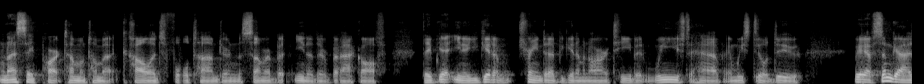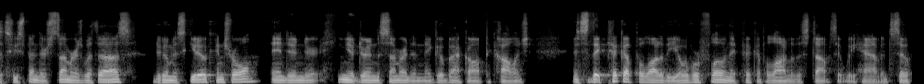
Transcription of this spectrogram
when I say part time, I'm talking about college full time during the summer, but you know, they're back off. They've got, you know, you get them trained up, you get them an RT, but we used to have, and we still do. We have some guys who spend their summers with us doing mosquito control, and then you know during the summer, then they go back off to college. And so they pick up a lot of the overflow and they pick up a lot of the stops that we have. And so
